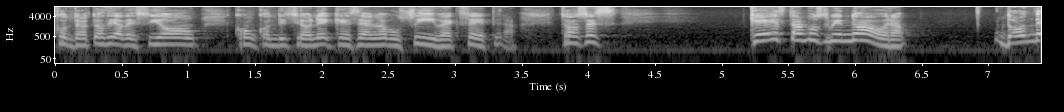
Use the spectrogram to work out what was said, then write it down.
contratos de adhesión con condiciones que sean abusivas, etcétera. Entonces, ¿qué estamos viendo ahora? ¿Dónde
